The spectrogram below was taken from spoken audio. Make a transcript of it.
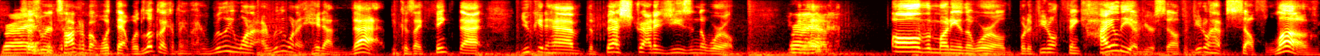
Right. So as we were talking about what that would look like, I'm like, I really want to, I really want to hit on that because I think that you can have the best strategies in the world. You right. can have all the money in the world, but if you don't think highly of yourself, if you don't have self-love,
